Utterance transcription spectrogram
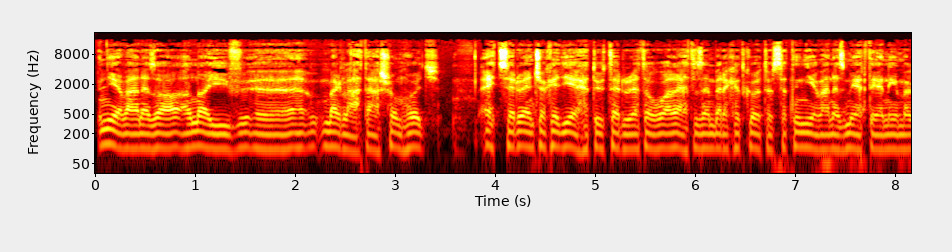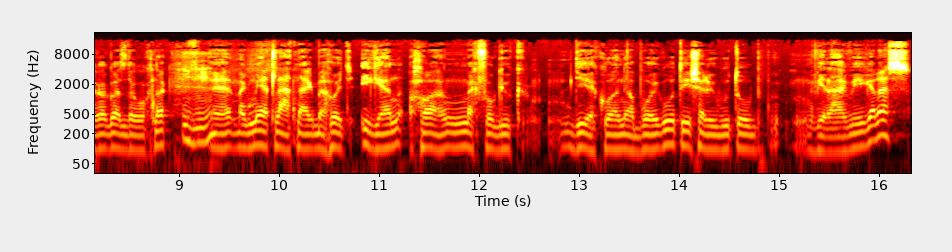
Nyilván ez a, a naív ö, meglátásom, hogy egyszerűen csak egy élhető terület, ahol lehet az embereket költöztetni, nyilván ez miért érné meg a gazdagoknak, uh-huh. meg miért látnák be, hogy igen, ha meg fogjuk gyilkolni a bolygót, és előbb-utóbb világvége lesz,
